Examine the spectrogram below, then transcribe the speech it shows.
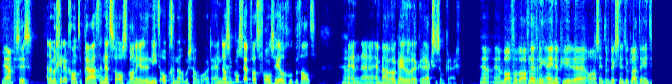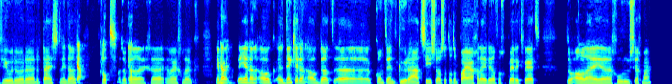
Ja, precies. En dan beginnen we gewoon te praten, net zoals wanneer er niet opgenomen zou worden. En dat is een concept wat voor ons heel goed bevalt. Ja. En, eh, en waar we ook hele leuke reacties op krijgen. Ja, ja, behalve bij aflevering 1 heb je jullie eh, als introductie natuurlijk laten interviewen door, eh door Thijs Lindhout. Ja. Klopt. Dat was ook Ja. heel, erg, eh, heel erg leuk. Ja. maar ben je dan ook, eh, denk je dan ook dat eh content curatie, zoals dat tot een paar jaar geleden heel veel gepredikt werd door allerlei eh goeroes, zeg maar,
